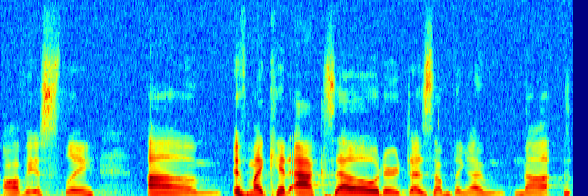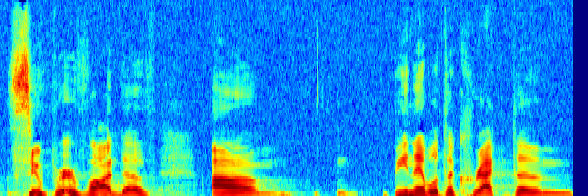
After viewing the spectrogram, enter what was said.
obviously, um, if my kid acts out or does something I'm not super fond of, um, being able to correct them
